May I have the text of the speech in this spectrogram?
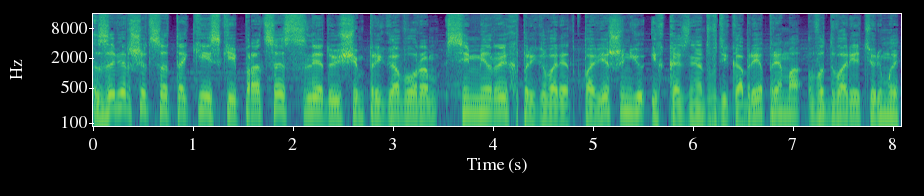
Завершится токийский процесс следующим приговором. Семерых приговорят к повешению, их казнят в декабре прямо во дворе тюрьмы.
